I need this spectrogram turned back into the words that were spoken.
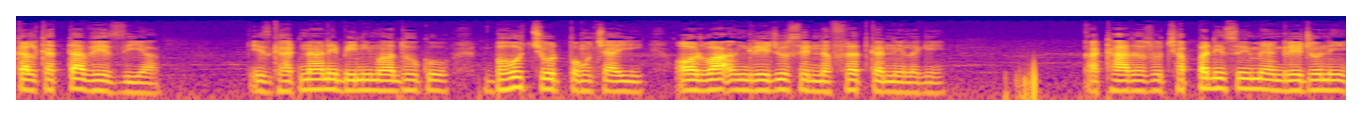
कलकत्ता भेज दिया। इस घटना ने बेनी माधो को बहुत चोट पहुंचाई और वह अंग्रेज़ों से नफरत करने लगे। अठारह ईस्वी में अंग्रेज़ों ने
